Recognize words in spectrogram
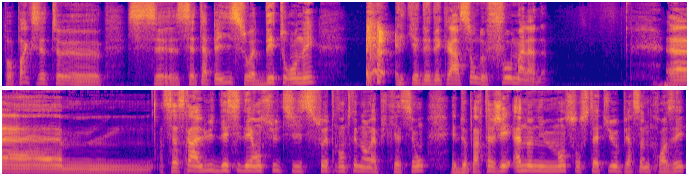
pour pas que cette, euh, cette API soit détournée et qu'il y ait des déclarations de faux malades. Euh, ça sera à lui de décider ensuite s'il souhaite rentrer dans l'application et de partager anonymement son statut aux personnes croisées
